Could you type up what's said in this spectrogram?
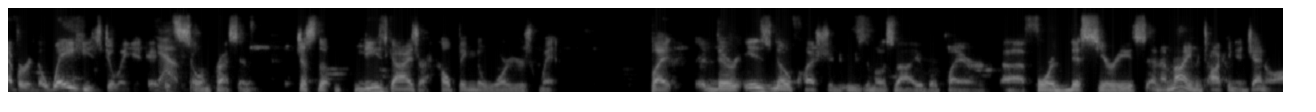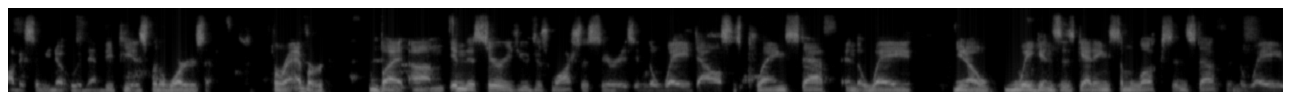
ever. And the way he's doing it, yeah. it's so impressive. Just the these guys are helping the Warriors win but there is no question who's the most valuable player uh, for this series. And I'm not even talking in general. Obviously, we know who the MVP is for the Warriors forever. But um, in this series, you just watch this series in the way Dallas is playing Steph and the way, you know, Wiggins is getting some looks and stuff, and the way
